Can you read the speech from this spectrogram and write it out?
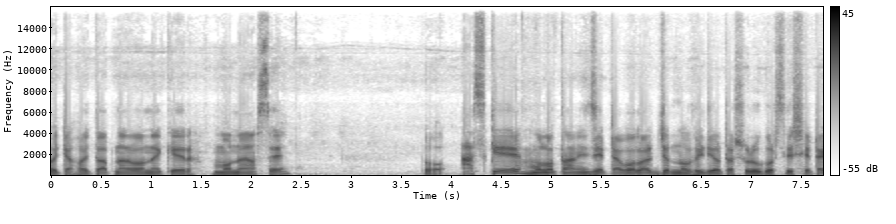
ওইটা হয়তো আপনারা অনেকের মনে আছে। তো আজকে মূলত আমি যেটা বলার জন্য ভিডিওটা শুরু করছি, সেটা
